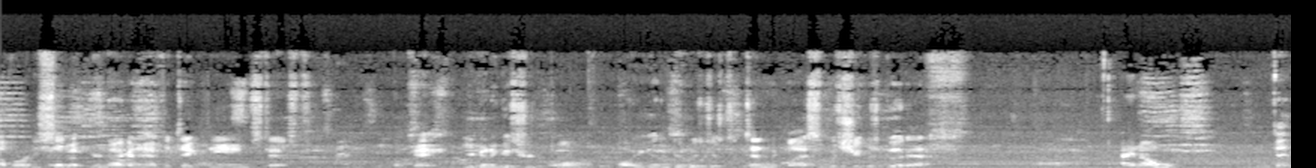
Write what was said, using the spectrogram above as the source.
I've already set up, you're not going to have to take the AIMS test. Okay? You're going to get your diploma. All you got to do is just attend the classes, which she was good at. I know. Okay.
